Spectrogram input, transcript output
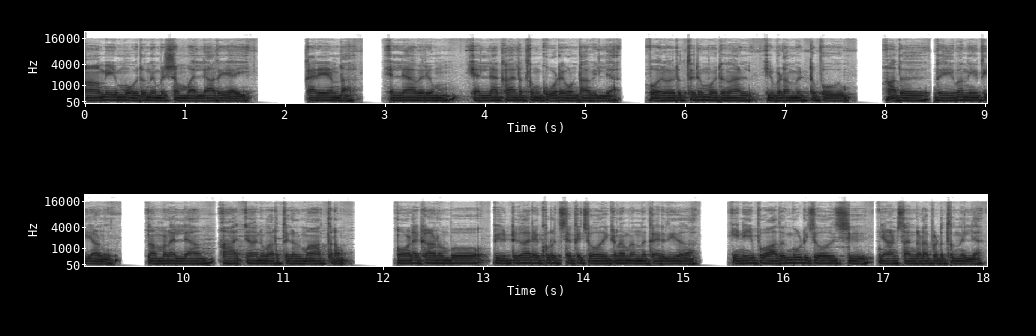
ആമിയും ഒരു നിമിഷം വല്ലാതെയായി. കരയണ്ട എല്ലാവരും എല്ലാ കാലത്തും കൂടെ ഉണ്ടാവില്ല. ഓരോരുത്തരും ഒരു നാൾ ഇവിടം വിട്ടു പോകും. അത് ദൈവനീതിയാണ്. നമ്മളെല്ലാം ആജ്ഞാനുവർത്തികൾ മാത്രം. മോളെ കാണുമ്പോൾ വീട്ടുകാരെക്കുറിച്ചൊക്കെ ചോദിക്കണമെന്ന് കരുതിയതാ. ഇനിയിപ്പോൾ അതും കൂടി ചോദിച്ച് ഞാൻ സങ്കടപ്പെടുത്തുന്നില്ല.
